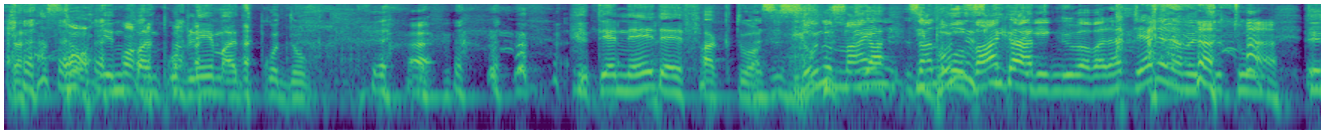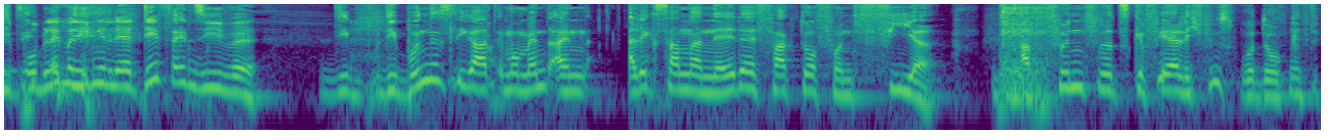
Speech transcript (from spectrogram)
dann hast du auf jeden Fall ein Problem als Produkt. Der Neldel-Faktor. Das ist so Bundesliga- gemein Sandro Bundesliga Wagner hat- gegenüber. Was hat der denn damit zu tun? Die Die- Probleme liegen in der Defensive. die, die Bundesliga hat im Moment einen Alexander Neldel-Faktor von vier. Ab fünf wird's gefährlich fürs Produkt.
